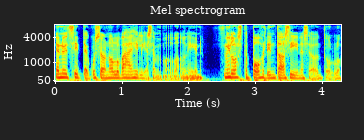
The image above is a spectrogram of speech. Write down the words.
Ja nyt sitten, kun se on ollut vähän hiljaisemmalla, niin millaista pohdintaa siinä se on tullut?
